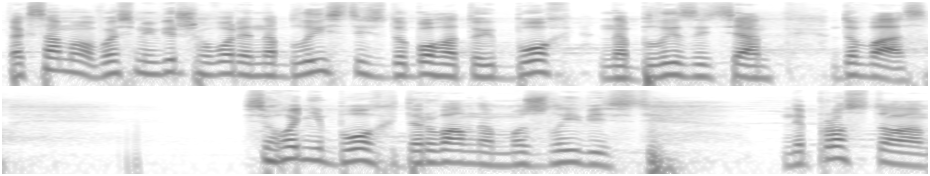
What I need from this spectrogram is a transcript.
так само восьмий вірш говорить: наблизьтесь до Бога, то й Бог наблизиться до вас. Сьогодні Бог дарував нам можливість не просто,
